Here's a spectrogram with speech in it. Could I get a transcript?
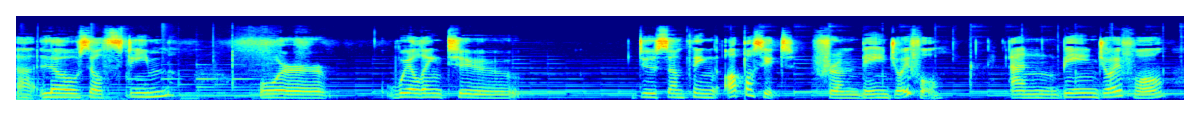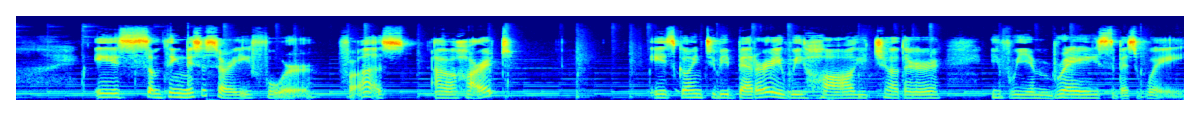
uh, low self esteem or willing to do something opposite from being joyful. And being joyful is something necessary for, for us. Our heart is going to be better if we hug each other, if we embrace the best way,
